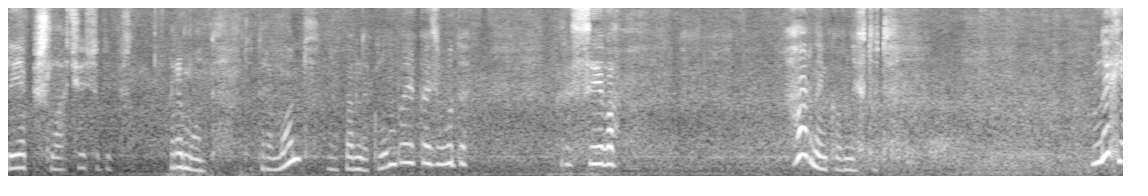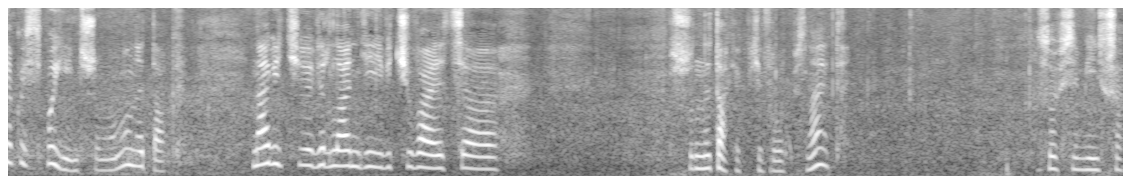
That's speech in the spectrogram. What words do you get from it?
Де я пішла? Чого я сюди пішла? Ремонт. Тут ремонт, напевне, клумба якась буде красива. Гарненько в них тут. В них якось по-іншому, ну не так. Навіть в Ірландії відчувається, що не так, як в Європі, знаєте? Зовсім інша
